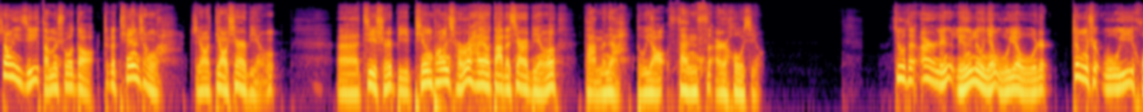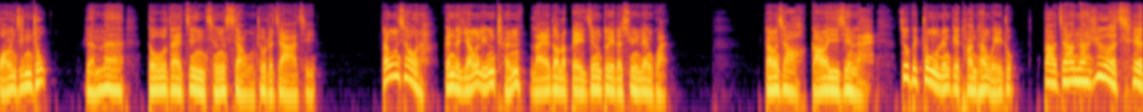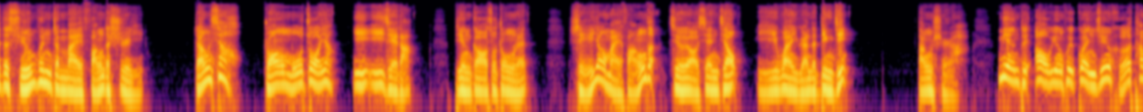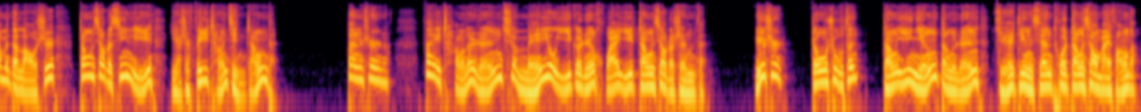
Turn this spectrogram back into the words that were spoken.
上一集咱们说到，这个天上啊，只要掉馅饼，呃，即使比乒乓球还要大的馅饼，咱们呀都要三思而后行。就在二零零六年五月五日，正是五一黄金周，人们都在尽情享受着假期。张笑呢，跟着杨凌晨来到了北京队的训练馆。张笑刚一进来，就被众人给团团围住。大家那热切地询问着买房的事宜，张笑装模作样一一解答，并告诉众人：谁要买房子，就要先交一万元的定金。当时啊，面对奥运会冠军和他们的老师，张笑的心里也是非常紧张的。但是呢，在场的人却没有一个人怀疑张笑的身份。于是，周树森、张一宁等人决定先托张笑买房子。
